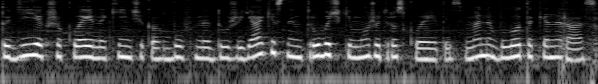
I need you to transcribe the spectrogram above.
тоді, якщо клей на кінчиках був не дуже якісним, трубочки можуть розклеїтись. У мене було таке не раз.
